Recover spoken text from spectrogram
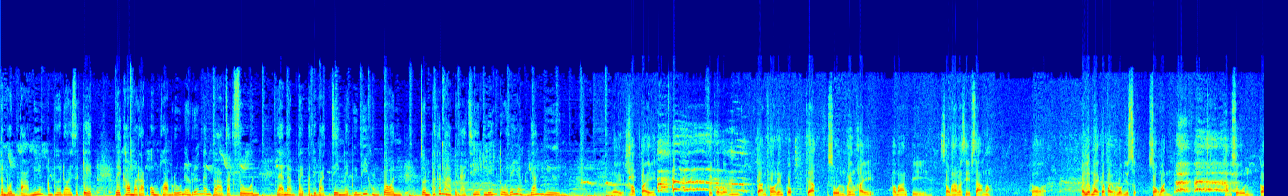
ตำบลป่าเมี่ยงอำเภอดอยสะเก็ด ได้เข้ามารับองค์ความรู้ในเรื่องดังกล่าวจากศูนย์ และนำไปปฏิบัติจริงในพื้นที่ของตน จนพัฒนาเป็นอาชีพเลี้ยงตัวได้อย่างยั่งยืน เลยเข้าไปฝึกอบรมการเพาะเลี้ยงกบจากศูนย์ห้วยยงไคประมาณปี 2543 เนาะก็ไปเริ่มแรกก็ไปอบรมอยู่สสองวัน ทางศูนย์ก็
